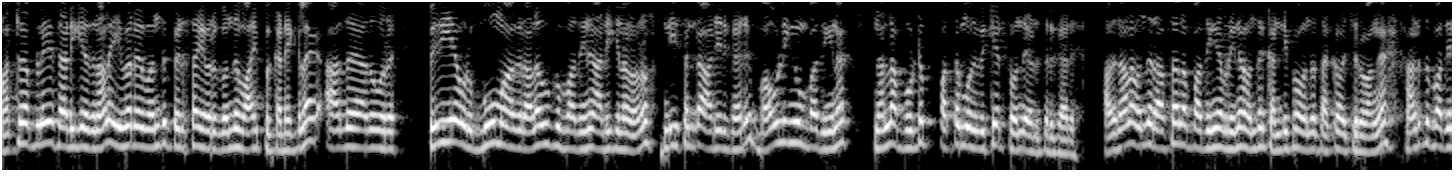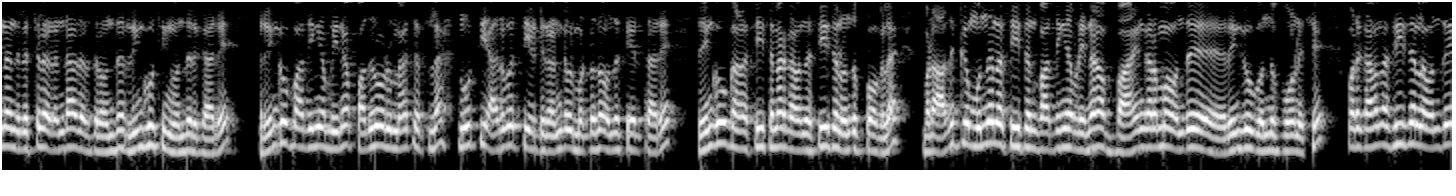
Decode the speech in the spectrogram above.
மற்ற பிளேயர்ஸ் அடிக்கிறதுனால இவர் வந்து பெருசாக இவருக்கு வந்து வாய்ப்பு கிடைக்கல. அது அது ஒரு பெரிய ஒரு பூம் ஆகுற அளவுக்கு பார்த்தீங்கன்னா அடிக்கலனாலும் டீசெண்டாக ஆடிருக்காரு பவுலிங்கும் பார்த்தீங்கன்னா நல்லா போட்டு பத்தொம்பது விக்கெட்ஸ் வந்து எடுத்திருக்காரு. அதனால் வந்து ரசாலை பார்த்தீங்க அப்படின்னா வந்து கண்டிப்பாக வந்து தக்க வச்சுருவாங்க. அடுத்து பார்த்தீங்கன்னா இந்த லிஸ்ட்டில் ரெண்டாவது இடத்துல வந்து ரிங்கு சிங் வந்து இருக்காரு. ரிங்கு பார்த்தீங்க அப்படின்னா பதினோரு மேட்சஸில் நூற்றி அறுபத்தி எட்டு ரன்கள் மட்டும்தான் வந்து சேர்த்தாரு. ரிங்குக்கான சீசனாக கடந்த சீசன் வந்து போகலை. பட் அதுக்கு முந்தின சீசன் பார்த்தீங்க அப்படின்னா பயங்கரமாக வந்து ரிங்குக்கு வந்து போணுச்சு. பட் கடந்த சீசனில் வந்து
